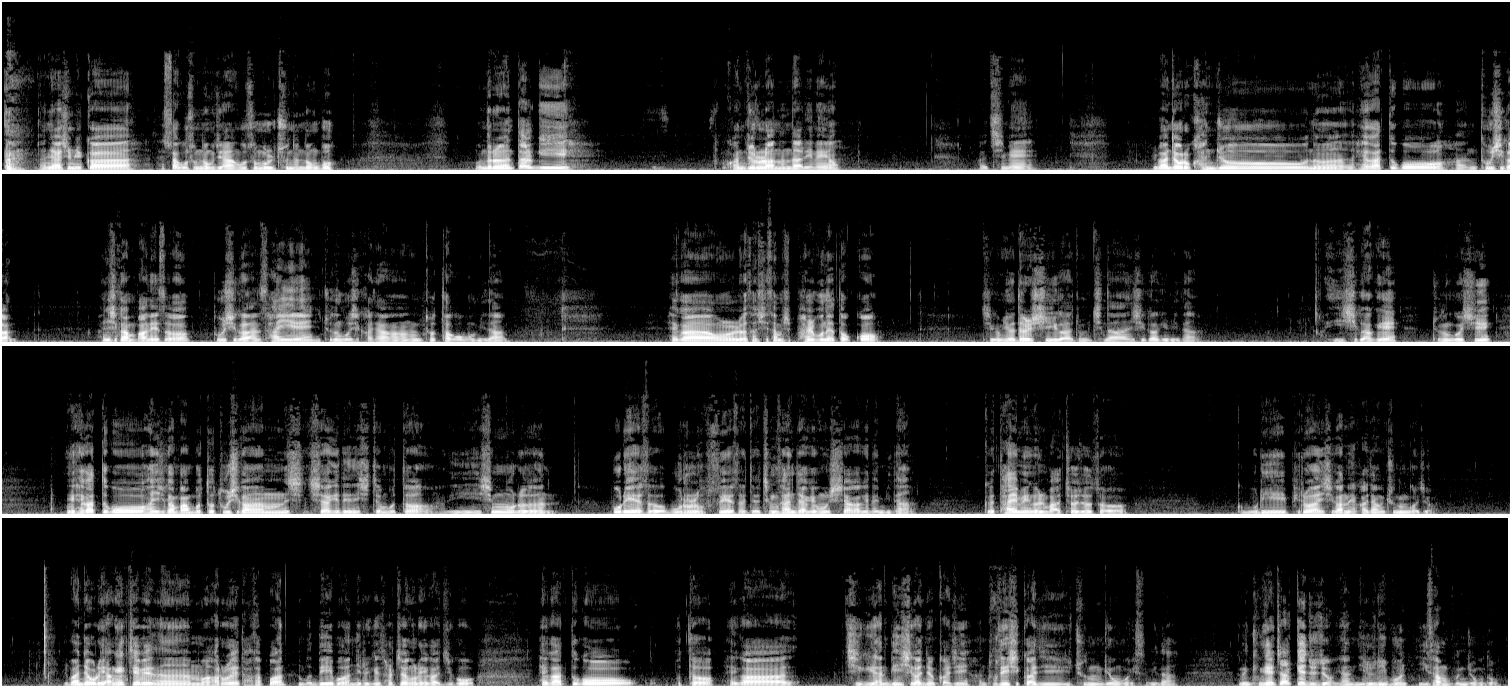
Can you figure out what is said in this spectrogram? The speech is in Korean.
안녕하십니까. 새싹 웃음 농장 웃음을 주는 농부. 오늘은 딸기 관주를 하는 날이네요. 아침에 일반적으로 관주는 해가 뜨고 한 2시간 1시간 반에서 2시간 사이에 주는 것이 가장 좋다고 봅니다. 해가 오늘 6시 38분에 떴고 지금 8시가 좀 지난 시각입니다. 이 시각에 주는 것이 해가 뜨고 1시간 반부터 2시간 시- 시작이 되는 시점부터 이 식물은 뿌리에서 물을 흡수해서 이제 증산작용을 시작하게 됩니다. 그 타이밍을 맞춰줘서 그 물이 필요한 시간에 가장 주는 거죠. 일반적으로 양액재배는 뭐 하루에 다섯 번, 뭐 네 번 이렇게 설정을 해가지고 해가 뜨고부터 해가 지기 한 4시간 전까지 한 2, 3시까지 주는 경우가 있습니다. 굉장히 짧게 주죠. 한 1, 2분, 2, 3분 정도.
